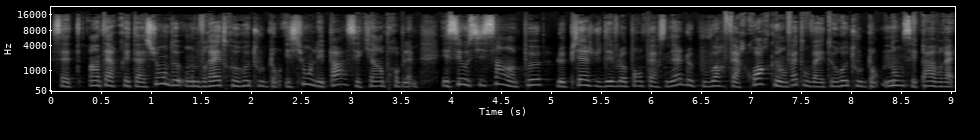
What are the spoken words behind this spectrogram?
cette interprétation de on devrait être heureux tout le temps. Et si on l'est pas, c'est qu'il y a un problème. Et c'est aussi ça un peu le piège du développement personnel de pouvoir faire croire qu'en fait on va être heureux tout le temps. Non, c'est pas vrai.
